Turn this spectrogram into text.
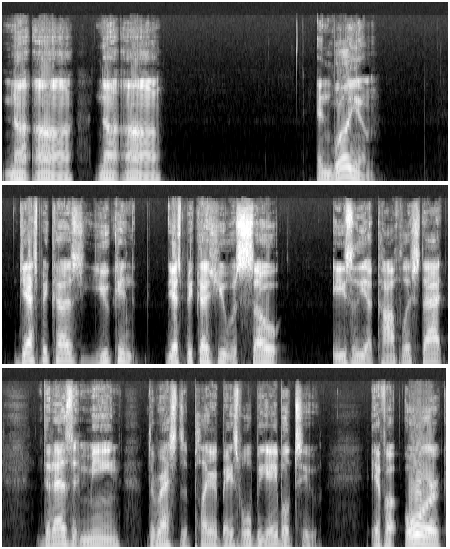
nuh uh, nuh uh. And William, just because you can, just because you was so easily accomplish that, that doesn't mean the rest of the player base will be able to. If an org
